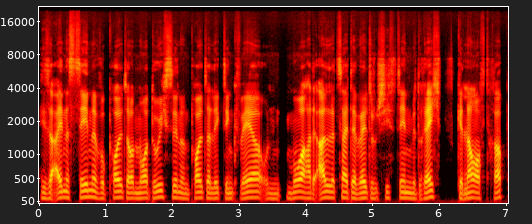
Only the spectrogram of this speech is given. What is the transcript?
Diese eine Szene, wo Polter und Moore durch sind und Polter legt den quer und Moore hat alle Zeit der Welt und schießt den mit rechts genau auf Trab.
